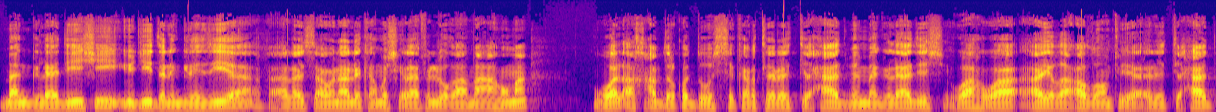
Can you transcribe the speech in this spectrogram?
بنغلاديشي يجيد الإنجليزية فليس هنالك مشكلة في اللغة معهما. والأخ عبد القدوس سكرتير الاتحاد من بنغلاديش وهو أيضا عضو في الاتحاد.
